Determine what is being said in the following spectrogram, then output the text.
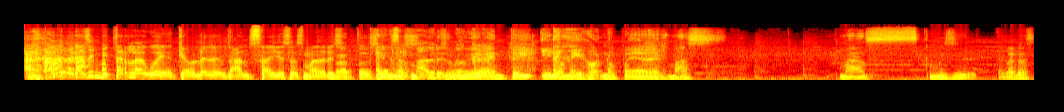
Ah, deberías invitarla, güey, a que hable de danza y esas madres. Hay esas madres, ¿no? y, y luego me dijo, no puede haber más, más, ¿cómo se dice? ¿Te acuerdas?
